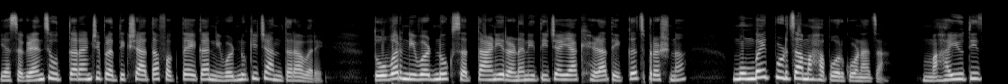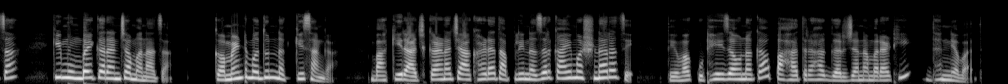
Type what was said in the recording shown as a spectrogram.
या सगळ्यांची उत्तरांची प्रतीक्षा आता फक्त एका निवडणुकीच्या अंतरावर आहे. तोवर निवडणूक सत्ता आणि रणनीतीच्या या खेळात एकच प्रश्न मुंबईत पुढचा महापौर कोणाचा? महायुतीचा की मुंबईकरांच्या मनाचा? कमेंटमधून नक्की सांगा. बाकी राजकारणाच्या आखाड्यात आपली नजर कायम असणारच आहे. तेव्हा कुठेही जाऊ नका पाहत रहा गर्जना मराठी. धन्यवाद.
